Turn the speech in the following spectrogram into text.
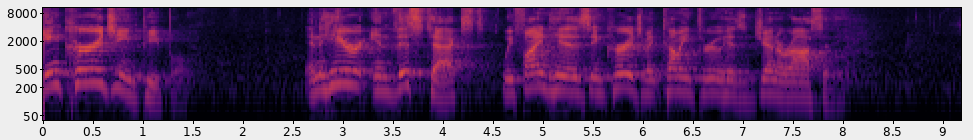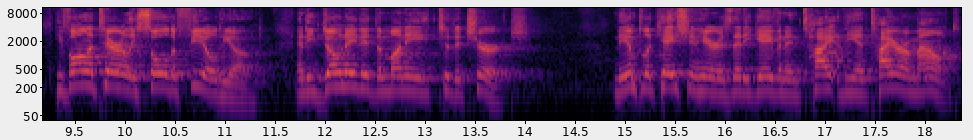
encouraging people. And here in this text, we find his encouragement coming through his generosity. He voluntarily sold a field he owned and he donated the money to the church. The implication here is that he gave an the entire amount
